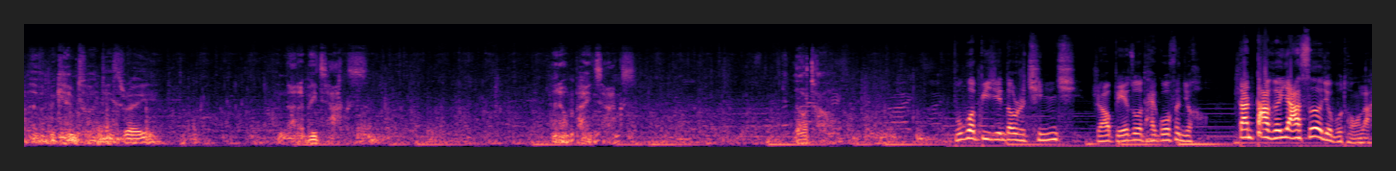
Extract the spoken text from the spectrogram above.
24 ever became 23, then that'd be tax. I don't pay tax. No, Tom. 不过毕竟都是亲戚，只要别做太过分就好。但大哥亚瑟就不同了，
